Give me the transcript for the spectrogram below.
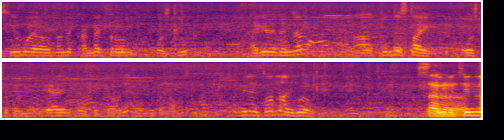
సీఎం గారు అవుతుంటే కండక్టర్ పోస్టులు అదేవిధంగా కింద స్థాయి పోస్టులు కొన్ని గ్యారేజ్ పోస్టులు కావాలి అనుకుంటున్నాము సో వీళ్ళని త్వరలో అది కూడా ఒక చిన్న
